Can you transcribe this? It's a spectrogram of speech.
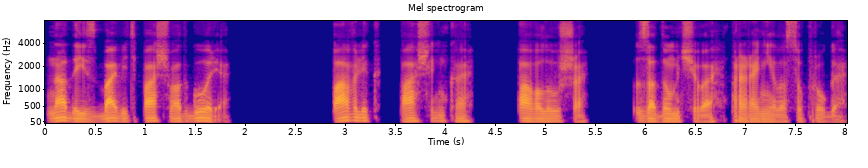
Надо избавить Пашу от горя. Павлик, Пашенька, Павлуша, задумчиво проронила супруга.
